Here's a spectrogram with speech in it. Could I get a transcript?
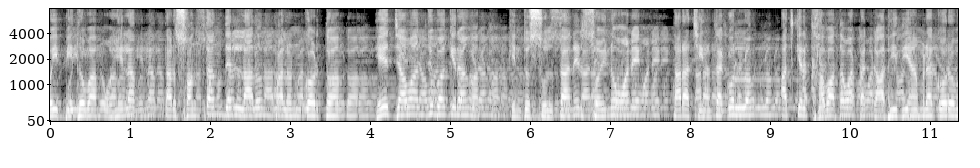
ওই বিধবা মহিলা তার সন্তানদের লালন পালন করত। হে জওয়ান যুবকেরা, কিন্তু সুলতানের সৈন্য অনেক, তারা চিন্তা করল, আজকের খাওয়া দাওয়াটা গাভী দিয়ে আমরা করব।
